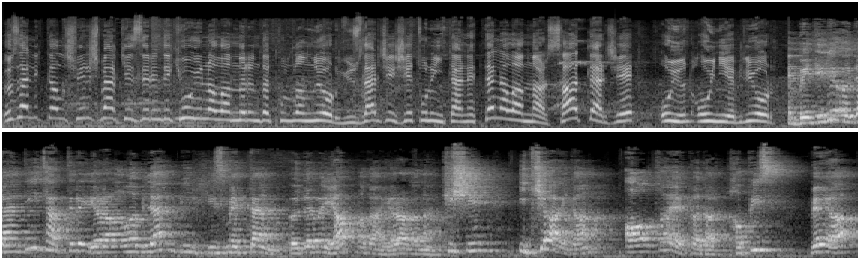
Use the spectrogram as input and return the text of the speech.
Özellikle alışveriş merkezlerindeki oyun alanlarında kullanılıyor. Yüzlerce jetonu internetten alanlar saatlerce oyun oynayabiliyor. bedeli ödendiği takdirde yararlanabilen bir hizmetten ödeme yapmadan yararlanan kişi 2 aydan 6 aya kadar hapis veya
